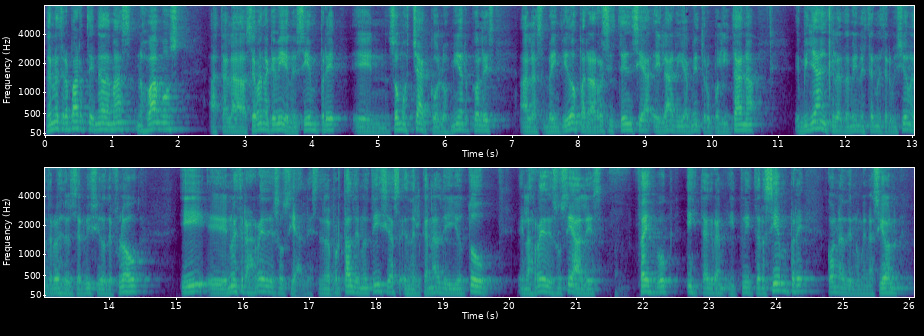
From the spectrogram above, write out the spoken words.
De nuestra parte, nada más, nos vamos hasta la semana que viene, siempre en Somos Chaco, los miércoles a las 22 para Resistencia, el área metropolitana. En Villa Ángela también está nuestra emisión a través del servicio de Flow y eh, nuestras redes sociales, en el portal de noticias, en el canal de YouTube, en las redes sociales, Facebook, Instagram y Twitter, siempre con la denominación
